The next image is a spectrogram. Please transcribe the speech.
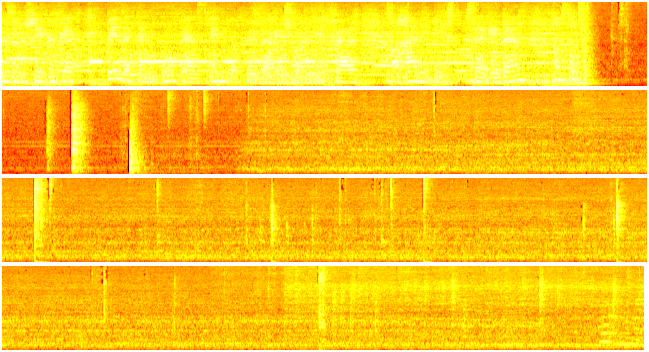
közönségüket. Pénteken Open Swing a fővárosban lép fel. A Honey Beast Szegeden, a szok... när de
